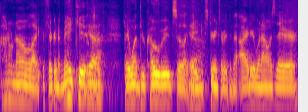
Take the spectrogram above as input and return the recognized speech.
I don't know, like if they're gonna make it. Yeah. Like they went through COVID, so like they didn't experience everything that I did when I was there.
